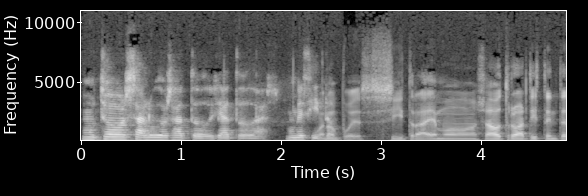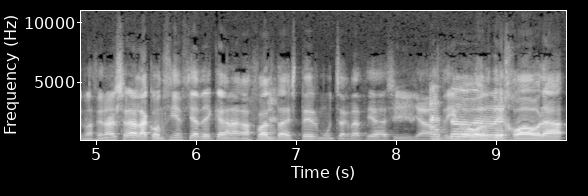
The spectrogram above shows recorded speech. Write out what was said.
Muchos saludos a todos y a todas. Un besito. Bueno, pues si traemos a otro artista internacional, será la conciencia de que haga falta. Esther, muchas gracias y ya A os digo, todos. os dejo ahora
